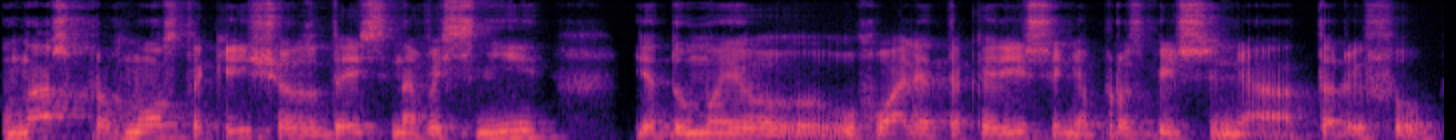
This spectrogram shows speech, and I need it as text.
Наш прогноз такий, що десь навесні, я думаю, ухвалять таке рішення про збільшення тарифу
